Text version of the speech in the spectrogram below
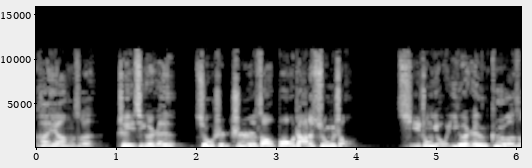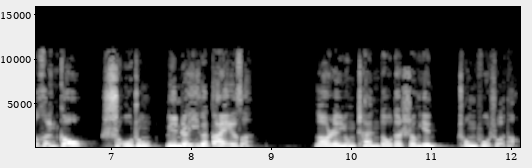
看样子，这几个人就是制造爆炸的凶手。”其中有一个人个子很高，手中拎着一个袋子。老人用颤抖的声音重复说道：“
